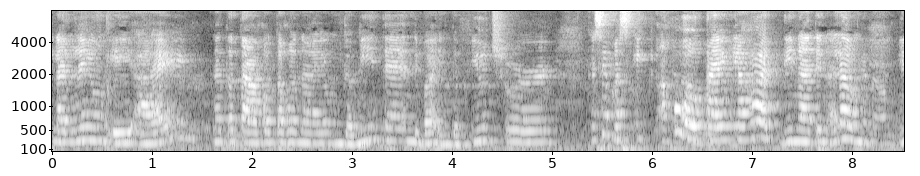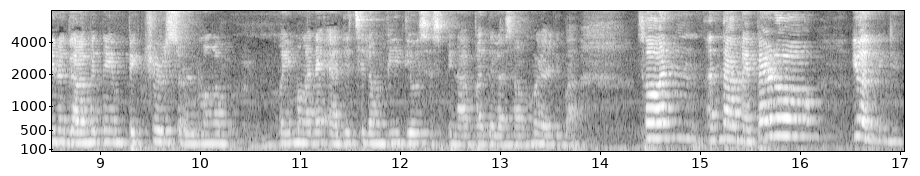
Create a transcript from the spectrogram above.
lalo na yung AI, natatakot ako na yung gamitin, di ba, in the future. Kasi maski ako, tayong lahat, di natin alam, ginagamit na yung pictures or mga, may mga na-edit silang videos, tapos pinapadala somewhere, di ba? So, ang, ang dami. Pero, yun,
